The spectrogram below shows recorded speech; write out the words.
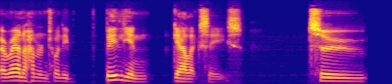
around 120 billion galaxies to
